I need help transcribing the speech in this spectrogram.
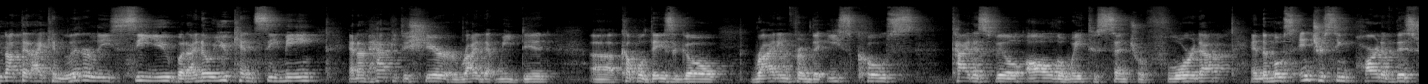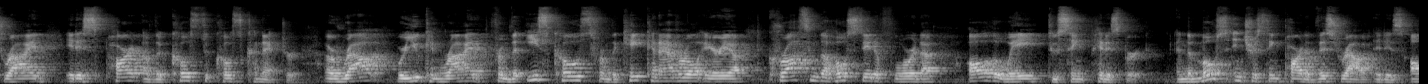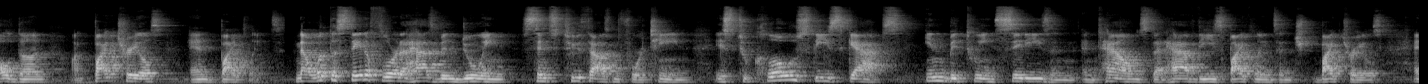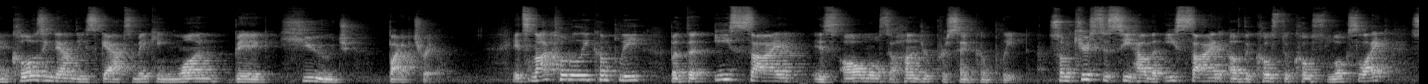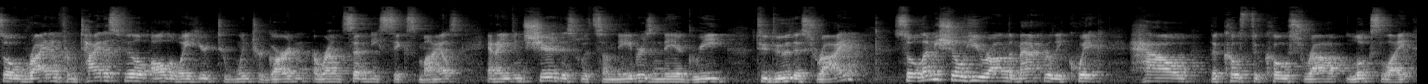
not that I can literally see you, but I know you can see me, and I'm happy to share a ride that we did uh, a couple days ago, riding from the East Coast Titusville all the way to Central Florida. And the most interesting part of this ride, it is part of the Coast to Coast Connector, a route where you can ride from the East Coast, from the Cape Canaveral area, crossing the whole state of Florida, all the way to St. Petersburg. And the most interesting part of this route, it is all done on bike trails and bike lanes. Now what the state of Florida has been doing since 2014 is to close these gaps in between cities and, and towns that have these bike lanes and bike trails and closing down these gaps making one big huge bike trail. It's not totally complete but the east side is almost 100% complete. So I'm curious to see how the east side of the coast to coast looks like. So riding from Titusville all the way here to Winter Garden around 76 miles and I even shared this with some neighbors and they agreed to do this ride. So let me show you on the map really quick how the coast to coast route looks like.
